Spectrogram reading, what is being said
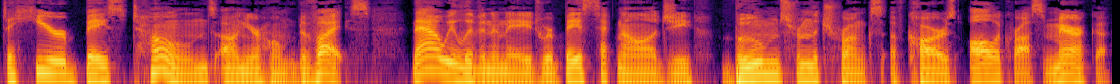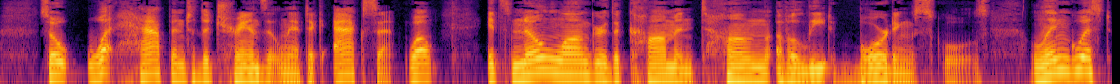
to hear bass tones on your home device. Now we live in an age where bass technology booms from the trunks of cars all across America. So what happened to the transatlantic accent? Well, it's no longer the common tongue of elite boarding schools. Linguist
